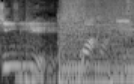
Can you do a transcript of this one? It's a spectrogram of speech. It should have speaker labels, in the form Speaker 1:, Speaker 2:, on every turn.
Speaker 1: 今日话题，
